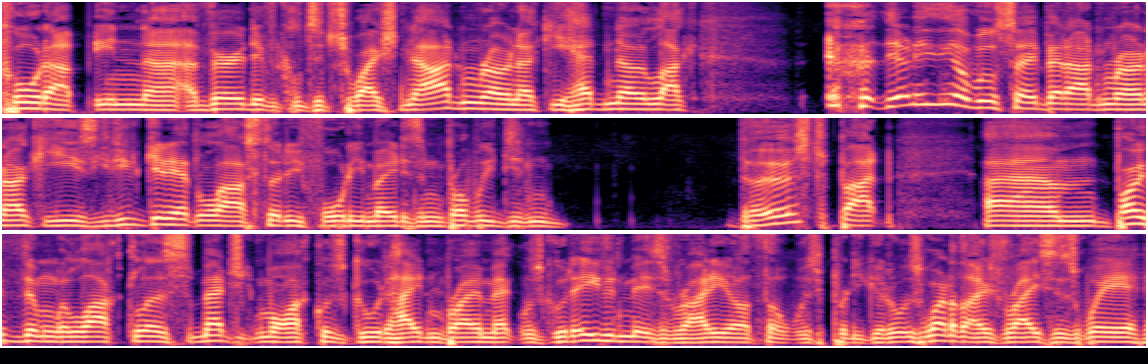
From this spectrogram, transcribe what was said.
caught up in uh, a very difficult situation. Arden Roanoke had no luck. the only thing I will say about Arden Roanoke is he did get out the last 30, 40 metres and probably didn't burst, but um, both of them were luckless. Magic Mike was good. Hayden Bromack was good. Even Mezzarati I thought was pretty good. It was one of those races where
